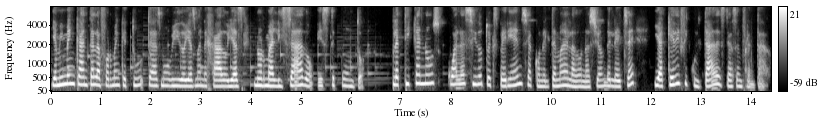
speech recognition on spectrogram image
y a mí me encanta la forma en que tú te has movido y has manejado y has normalizado este punto. Platícanos cuál ha sido tu experiencia con el tema de la donación de leche y a qué dificultades te has enfrentado.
